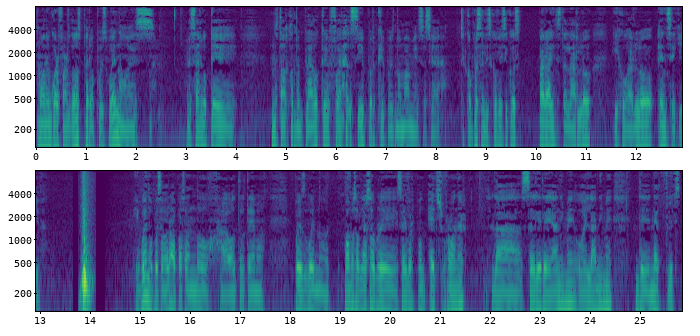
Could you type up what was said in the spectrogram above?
Modern Warfare 2 pero pues bueno es es algo que no estaba contemplado que fuera así porque pues no mames, o sea, si compras el disco físico es para instalarlo y jugarlo enseguida. Y bueno, pues ahora pasando a otro tema, pues bueno, vamos a hablar sobre Cyberpunk Edge Runner, la serie de anime o el anime de Netflix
